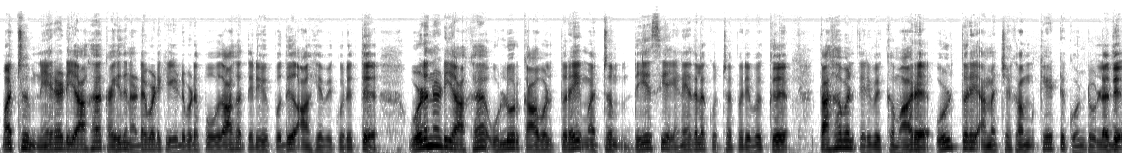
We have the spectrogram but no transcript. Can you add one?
மற்றும் நேரடியாக கைது நடவடிக்கை ஈடுபடப் போவதாக தெரிவிப்பது ஆகியவை குறித்து உடனடியாக உள்ளூர் காவல்துறை மற்றும் தேசிய இணையதள குற்றப்பிரிவுக்கு தகவல் தெரிவிக்குமாறு உள்துறை அமைச்சகம் கேட்டுக் கொண்டுள்ளது.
